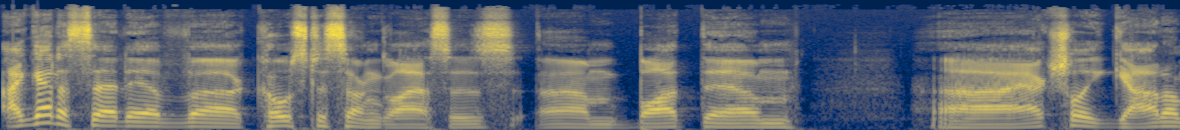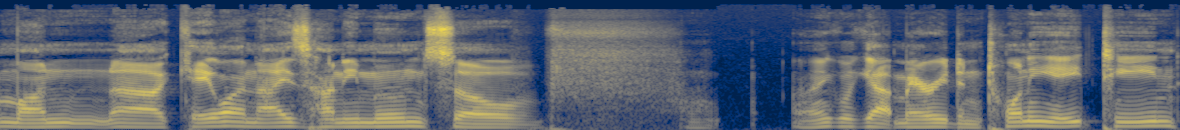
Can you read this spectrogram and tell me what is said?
I got a set of uh, Costa sunglasses. Um, bought them. Uh, I actually got them on uh, Kayla and I's honeymoon. So I think we got married in 2018.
